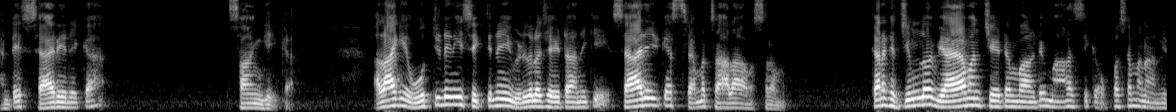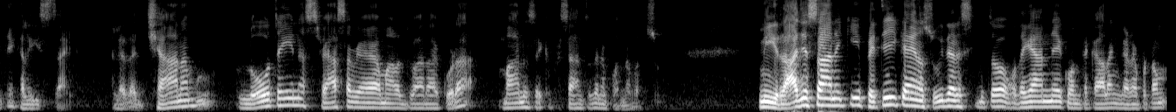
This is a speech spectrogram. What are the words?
అంటే శారీరక సాంఘిక. అలాగే ఒత్తిడిని శక్తిని విడుదల చేయడానికి శారీరక శ్రమ చాలా అవసరం. కనుక జిమ్లో వ్యాయామం చేయటం వల్ల మానసిక ఉపశమనాన్ని కలిగిస్తాయి. లేదా ధ్యానము లోతైన శ్వాస వ్యాయామాల ద్వారా కూడా మానసిక ప్రశాంతతను పొందవచ్చు. మీ రాజసానికి ప్రతీక అయిన సూర్యరశ్మితో ఉదయాన్నే కొంతకాలం గడపటం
